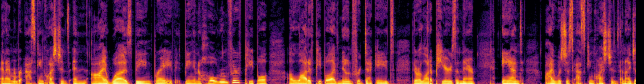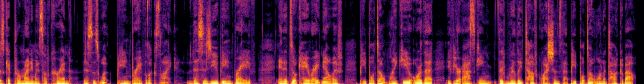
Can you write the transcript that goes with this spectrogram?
And I remember asking questions and I was being brave, being in a whole room full of people, a lot of people I've known for decades. There were a lot of peers in there and I was just asking questions and I just kept reminding myself, Corinne, this is what being brave looks like. This is you being brave. And it's okay right now if people don't like you or that if you're asking the really tough questions that people don't want to talk about.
